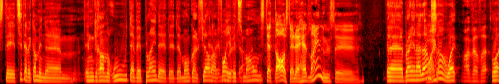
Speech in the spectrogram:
c'était, tu sais, t'avais comme une, euh, une grande roue, t'avais plein de, de, de montgolfières dans le fond, il y avait du monde. C'était tard, c'était le headline ou c'était. Euh, Brian Adams, Ouais. ça? Ouais. Ouais, Velvet. ouais.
